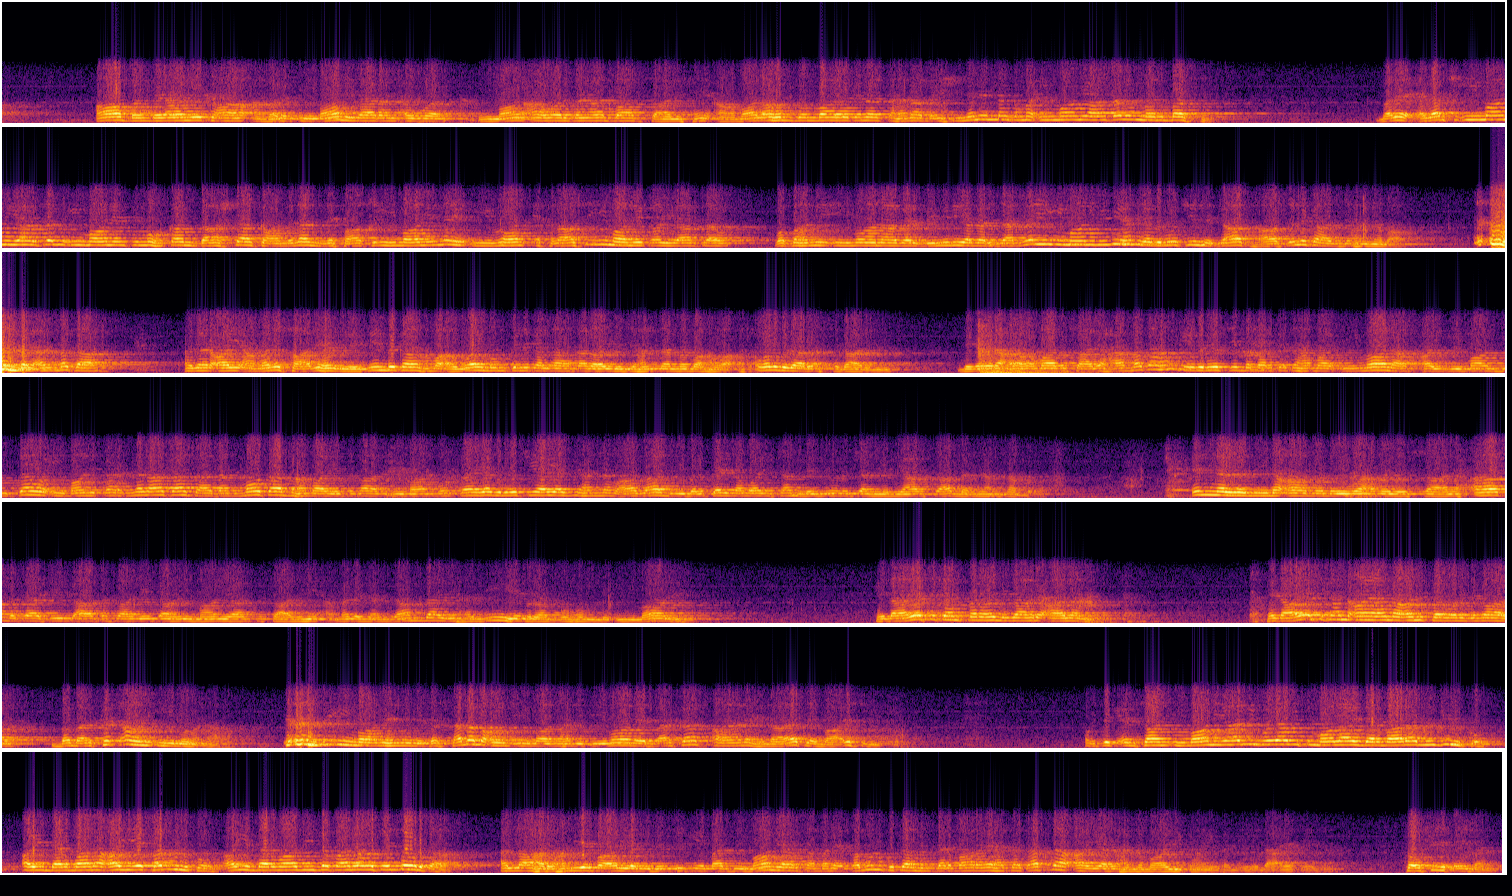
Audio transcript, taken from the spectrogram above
آب بندیانی کا عمل ایمان یارن اول، ایمان آوردنا باب صالحین اعمال ہم دنبال کنا تہنا بیشینن انکہ ایمان یارتا من بس بلے، اگرچہ ایمان یارتد ایمان کی محکم داشتا کاملا نفاق ایمانی نہیں، ایمان اخلاصی ایمانی کا یارتا و بہنی ایمان اگر بمری اگر ذرہ ایمان بھی بھی ہم اگر روچی نجات حاصل کا جہنما بل البتہ اگر آئی عمل صالح لیکن بکا ہم اول ممکن کہ اللہ تعالی جہنم مبا ہوا اول گدار رستگار بھی دیگر اعمال صالحہ مگا ہم کہ روچی ببرکت ہما ایمان آئی ایمان دیتا و ایمان ترک نلاتا زیادہ موتا بہما اعتقاد ایمان مرتا ہے۔ یک روچی آئی از جہنم آزاد بھی بلکہ ہماری چند ملیون چند ملیار صاحب در جہنم برو ان الذين امنوا وعملوا الصالحات بتاكيد آتسانی کا ایمان یارت صالحی عمل انجام دا یهدیهم ربهم بإیمانهم ہدایت کن پروردگار عالم. ہدایت کن آیان آن پروردگار ببرکت آن ایمانا ایمان ہنی بسبب آن ایمان ہنی ایمان برکت آیان ہدایت باعث بھی اور تک انسان ایمان یاری گویا اس مولا دربارہ رجوع کو آئی دربارہ آئی قبول کو آئی دروازی دپارہ وتے دور کا اللہ رحم یہ بائی علی زندگی کے مرد ایمان یار کا قبول کتا من دربار آئے حتی ابتا آئی رہنمائی کہیں گلی ہدایت ایدن توفیق ایدن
